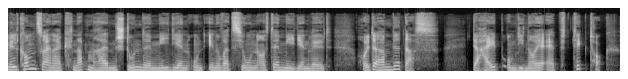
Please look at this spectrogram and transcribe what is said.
Willkommen zu einer knappen halben Stunde Medien und Innovationen aus der Medienwelt. Heute haben wir das. Der Hype um die neue App TikTok.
